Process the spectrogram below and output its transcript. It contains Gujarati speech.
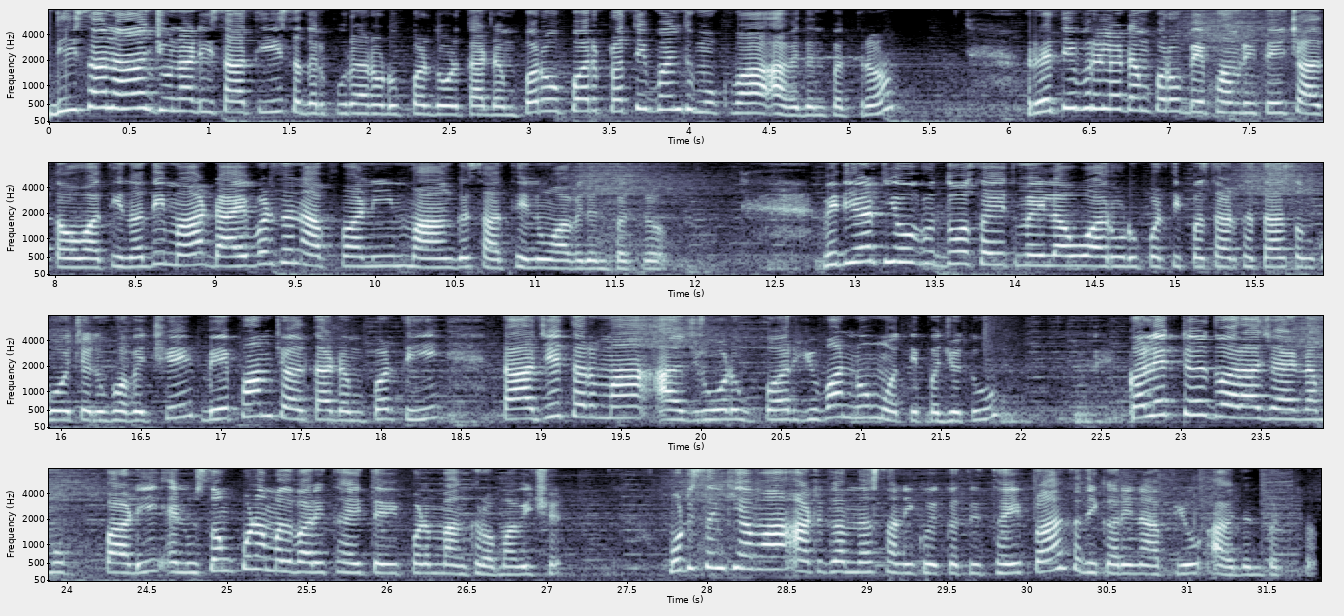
ડીસાના જૂના ડીસાથી સદરપુરા રોડ ઉપર દોડતા ડમ્પરો પર પ્રતિબંધ મૂકવા આવેદનપત્ર. રેતી ભરેલા ડમ્પરો બેફામ રીતે ચાલતા હોવાથી નદીમાં ડાયવર્ઝન આપવાની માંગ સાથેનું આવેદનપત્ર. વિદ્યાર્થીઓ, વૃદ્ધો સહિત મહિલાઓ આ રોડ ઉપરથી પસાર થતા સંકોચ અનુભવે છે. બેફામ ચાલતા ડમ્પરથી તાજેતરમાં આજ રોડ ઉપર યુવાનનું મોત નીપજ્યું કલેક્ટર દ્વારા જાહેરનામું પાડી એનું સંપૂર્ણ અમલવારી થાય તેવી પણ માંગ કરવામાં આવી છે. મોટી સંખ્યામાં આઠ ગામના સ્થાનિકો એકત્રિત થઈ પ્રાંત અધિકારીને આપ્યું આવેદનપત્ર.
